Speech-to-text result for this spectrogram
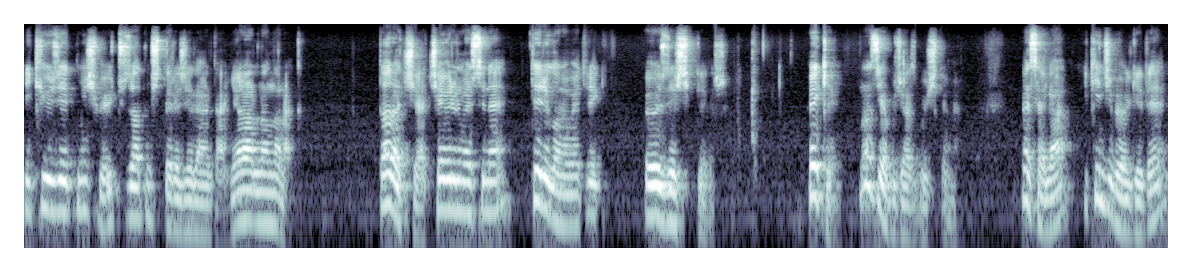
270 ve 360 derecelerden yararlanarak dar açıya çevrilmesine trigonometrik özdeşik denir. Peki nasıl yapacağız bu işlemi? Mesela ikinci bölgede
